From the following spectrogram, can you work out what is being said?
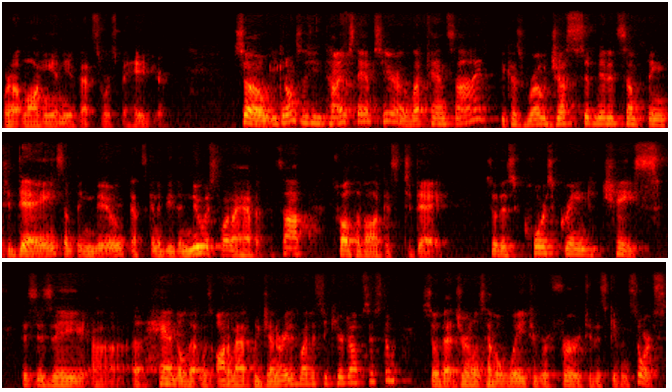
We're not logging any of that source behavior. So you can also see timestamps here on the left-hand side because Roe just submitted something today, something new. That's going to be the newest one I have at the top, 12th of August today. So this coarse-grained chase, this is a, uh, a, handle that was automatically generated by the secure drop system so that journalists have a way to refer to this given source.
